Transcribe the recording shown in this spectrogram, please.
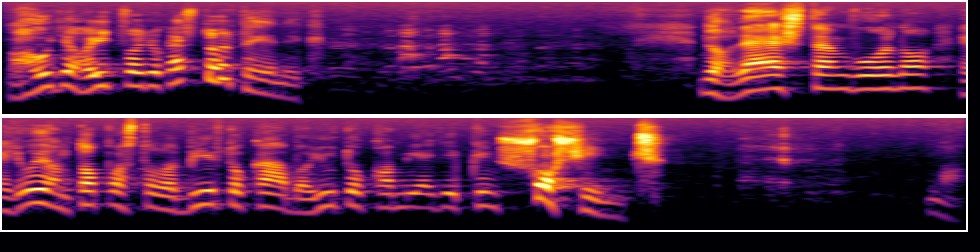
Na ugye, ha itt vagyok, ez történik. De ha leestem volna, egy olyan tapasztalat birtokába jutok, ami egyébként sosincs. Na,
